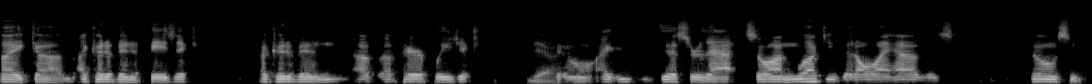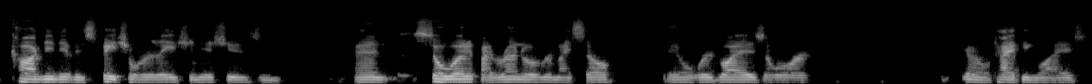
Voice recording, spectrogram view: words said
Like um, I could have been aphasic, I could have been a, a paraplegic, Yeah. you know, I this or that. So I'm lucky that all I have is, you know, some cognitive and spatial relation issues, and and so what if I run over myself, you know, word wise or you know, typing wise.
